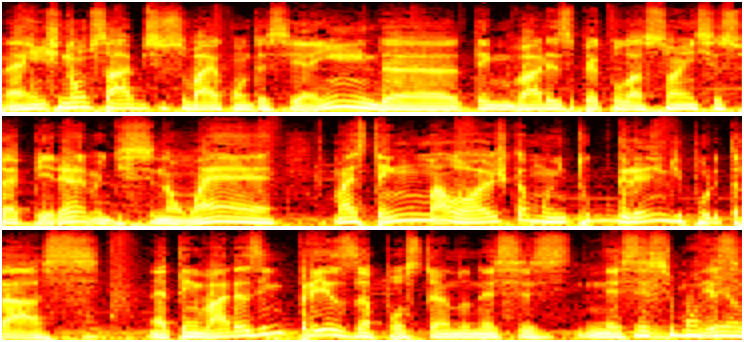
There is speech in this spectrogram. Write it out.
Né? A gente não sabe se isso vai acontecer ainda, tem várias especulações se isso é pirâmide, se não é, mas tem uma lógica muito grande por trás. né? Tem várias empresas apostando nesses, nesses, Nesse modelo, nesse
